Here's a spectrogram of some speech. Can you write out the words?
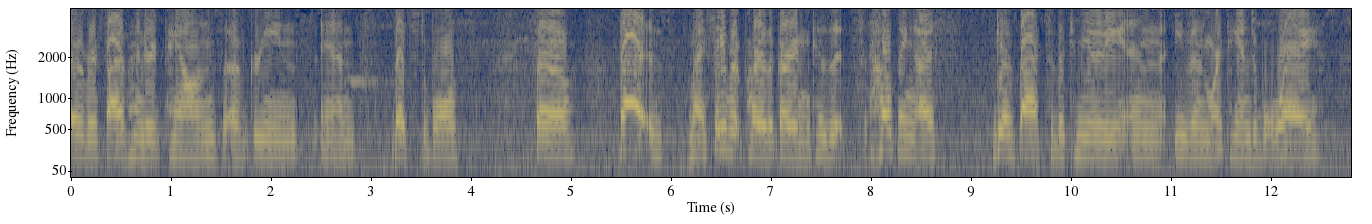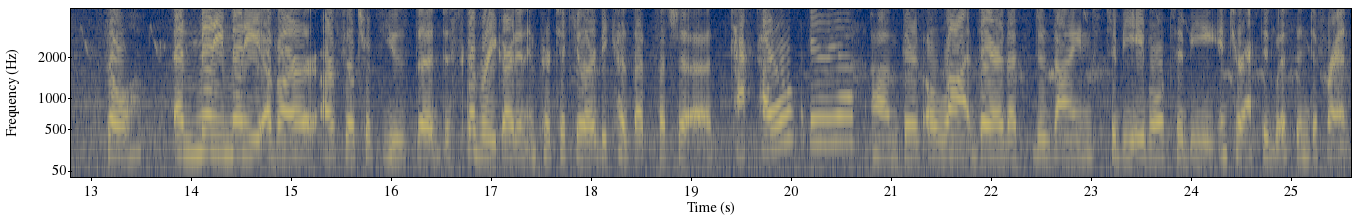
over 500 pounds of greens and vegetables. So that is my favorite part of the garden because it's helping us give back to the community in an even more tangible way. So and many, many of our, our field trips use the Discovery Garden in particular because that's such a tactile area. Um, there's a lot there that's designed to be able to be interacted with in different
